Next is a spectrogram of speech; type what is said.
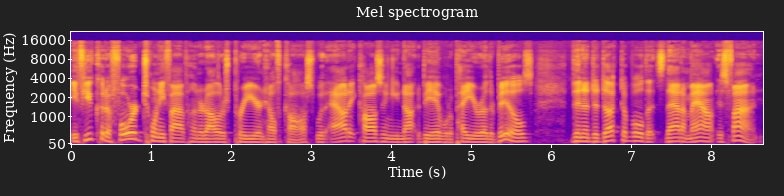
If you could afford $2500 per year in health costs without it causing you not to be able to pay your other bills, then a deductible that's that amount is fine.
